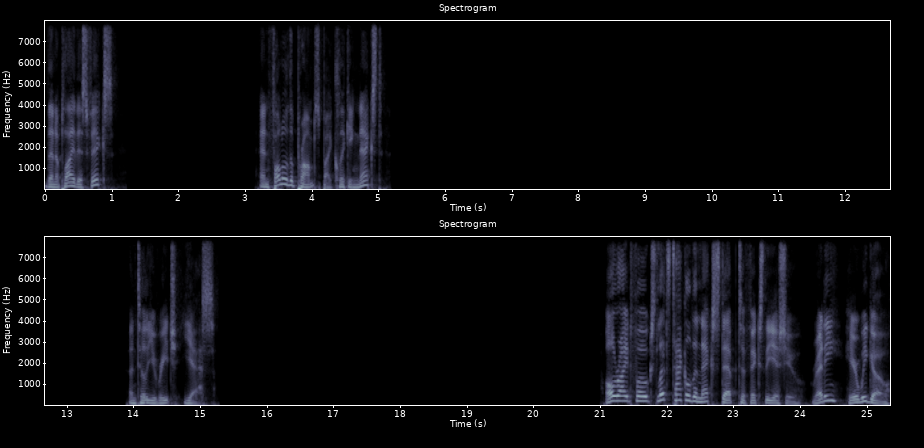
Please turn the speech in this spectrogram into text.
Then apply this fix and follow the prompts by clicking Next until you reach Yes. Alright folks, let's tackle the next step to fix the issue. Ready? Here we go.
